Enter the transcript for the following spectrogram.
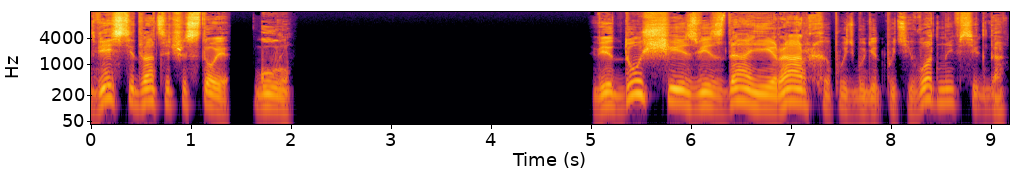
226. Гуру. Ведущая звезда иерарха пусть будет путеводной всегда.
